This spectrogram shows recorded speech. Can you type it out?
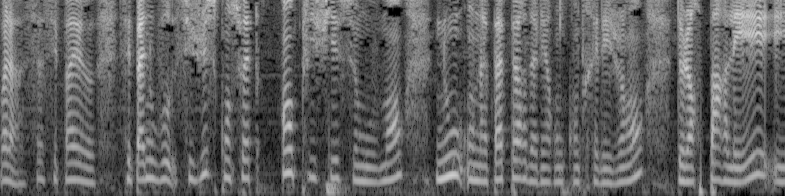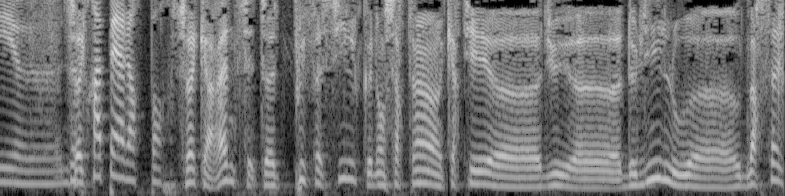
voilà, ça c'est pas euh, c'est pas nouveau. C'est juste qu'on souhaite amplifier ce mouvement. Nous, on n'a pas peur d'aller rencontrer les gens, de leur parler et euh, de frapper à leur porte. C'est vrai qu'à Rennes, c'est peut-être plus facile que dans certains quartiers euh, du euh, de Lille ou, euh, ou de Marseille.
